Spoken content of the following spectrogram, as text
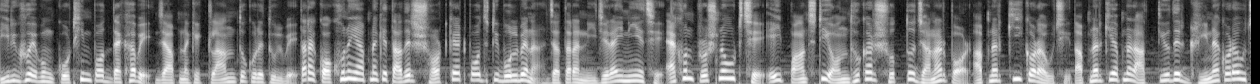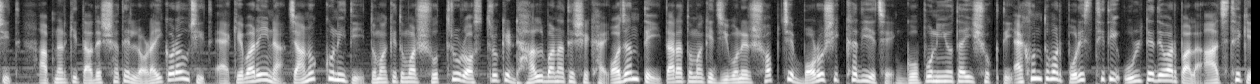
দীর্ঘ এবং কঠিন পথ দেখাবে, যা আপনাকে ক্লান্ত করে তুলবে। তারা কখনোই আপনাকে তাদের শর্টকাট পথটি বলবে না, যা তারা নিজেরাই নিয়েছে। এখন প্রশ্ন উঠছে, এই পাঁচটি অন্ধকার সত্য জানার পর আপনার কি করা উচিত? আপনার কি আপনার আত্মীয়দের ঘৃণা করা উচিত? আপনার কি তাদের সাথে লড়াই করা উচিত? একেবারেই না। চাণক্য নীতি তোমাকে তোমার শত্রুর অস্ত্রকে ঢাল বানাতে শেখায়। অজান্তেই তারা তোমাকে জীবনের সবচেয়ে বড় শিক্ষা দিয়েছে, গোপনীয়তাই শক্তি। এখন তোমার পরিস্থিতি উল্টে দেওয়ার পালা। আজ থেকে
